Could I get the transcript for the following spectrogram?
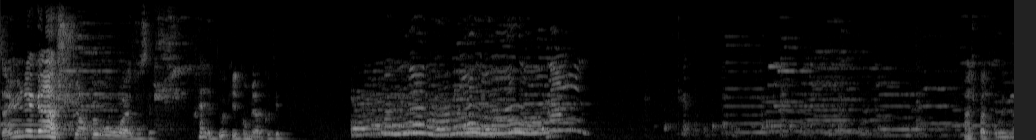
Salut les gars, je suis un peu gros, ouais, je sais. Deux qui est tombé à côté. Ah, j'ai pas trouvé le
